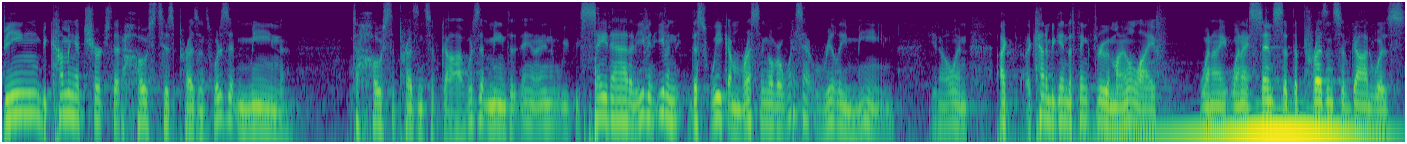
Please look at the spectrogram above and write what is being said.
Being, becoming a church that hosts his presence. What does it mean to host the presence of God? What does it mean to, you know, and we, we say that, and even, even this week I'm wrestling over what does that really mean? You know, and I, I kind of began to think through in my own life when I, when I sensed that the presence of God was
